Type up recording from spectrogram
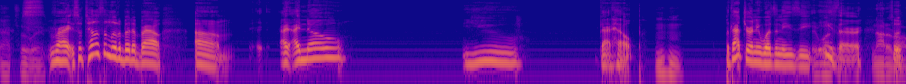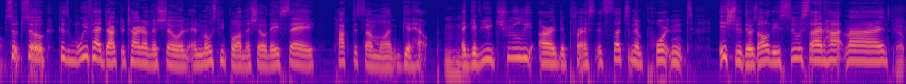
Absolutely. Right. So tell us a little bit about. Um, I, I know you got help, hmm but that journey wasn't easy wasn't. either. Not at So, all. so, so, because we've had Dr. Tart on the show, and, and most people on the show, they say, talk to someone, get help. Mhm. Like, if you truly are depressed, it's such an important issue. There's all these suicide hotlines. Yep.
